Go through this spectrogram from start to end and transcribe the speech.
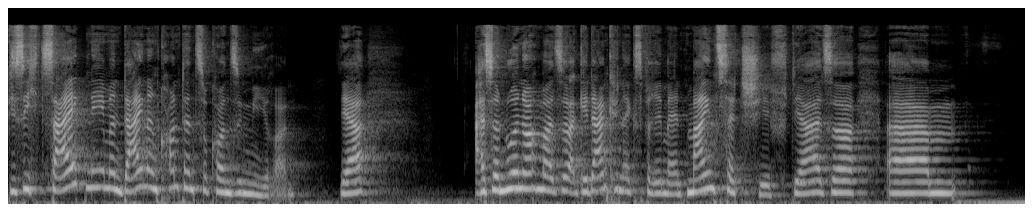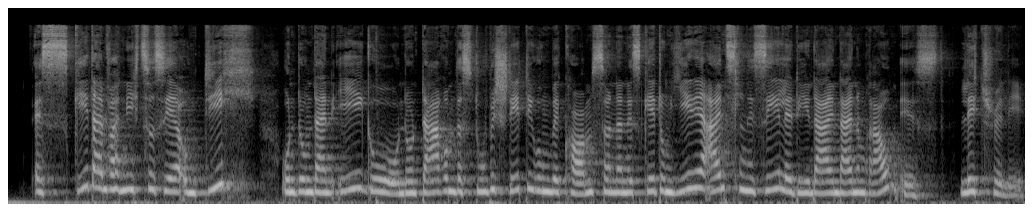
die sich Zeit nehmen, deinen Content zu konsumieren. Ja, also nur nochmal so ein Gedankenexperiment, Mindset Shift. Ja, also ähm, es geht einfach nicht so sehr um dich und um dein Ego und, und darum, dass du Bestätigung bekommst, sondern es geht um jede einzelne Seele, die da in deinem Raum ist. Literally.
